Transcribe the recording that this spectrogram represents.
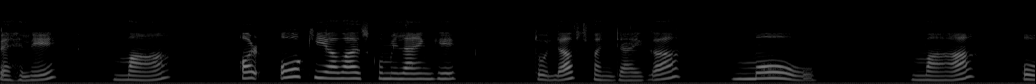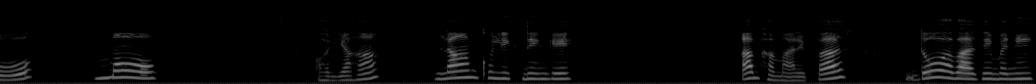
पहले माँ और ओ की आवाज़ को मिलाएँगे तो लफ्ज़ बन जाएगा मो। माँ, ओ, मो। और यहाँ लाम को लिख देंगे। अब हमारे पास दो आवाज़ें बनी।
